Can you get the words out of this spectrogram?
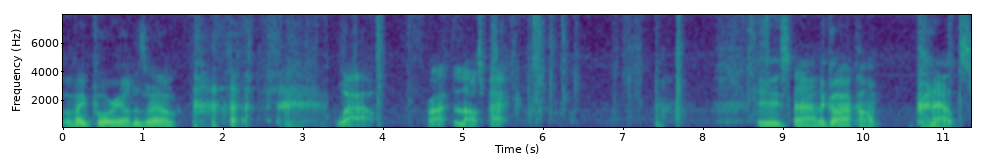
a Vaporeon as well. Wow. Right, last pack is uh, the guy I can't pronounce.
